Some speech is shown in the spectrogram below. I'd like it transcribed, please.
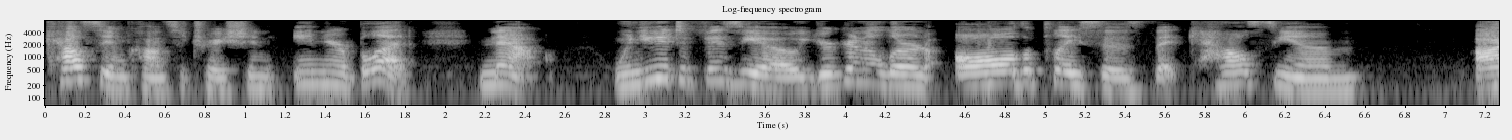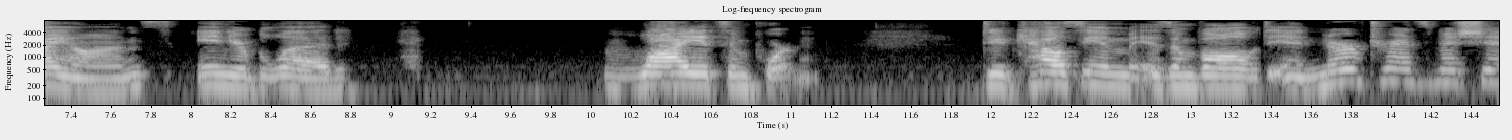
calcium concentration in your blood. Now, when you get to physio, you're going to learn all the places that calcium ions in your blood, why it's important. Dude, calcium is involved in nerve transmission.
